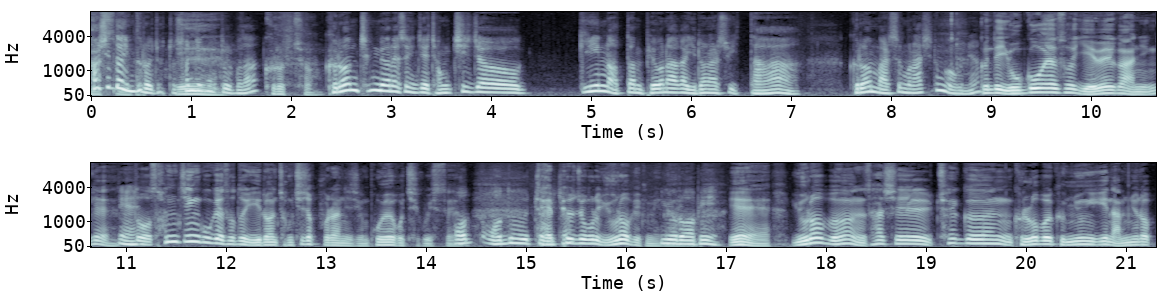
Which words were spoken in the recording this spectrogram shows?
훨씬 더 맞습니다. 힘들어졌죠. 예. 선진국들보다. 그렇죠. 그런 측면에서 이제 정치적인 어떤 변화가 일어날 수 있다. 그런 말씀을 하시는 거군요. 근데 요거에서 예외가 아닌 게또 예. 선진국에서도 이런 정치적 불안이 지금 보여지고 있어요. 어, 어느 쪽이죠? 대표적으로 유럽입니다. 유럽이 예, 유럽은 사실 최근 글로벌 금융위기 남유럽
